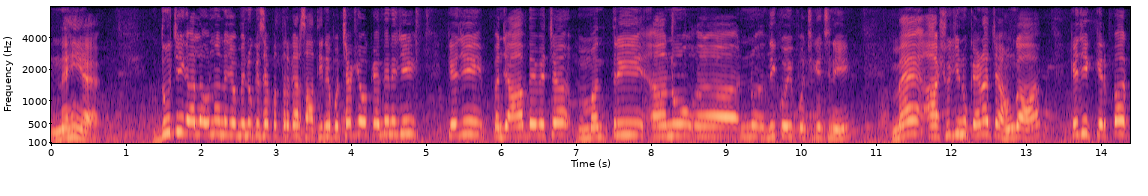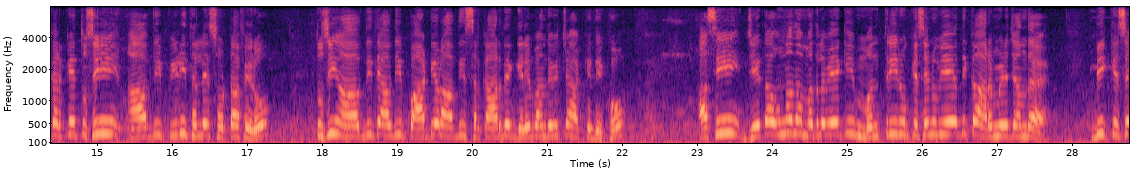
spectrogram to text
ਨਹੀਂ ਹੈ। ਦੂਜੀ ਗੱਲ ਉਹਨਾਂ ਨੇ ਜੋ ਮੈਨੂੰ ਕਿਸੇ ਪੱਤਰਕਾਰ ਸਾਥੀ ਨੇ ਪੁੱਛਿਆ ਕਿ ਉਹ ਕਹਿੰਦੇ ਨੇ ਜੀ ਕਿ ਜੀ ਪੰਜਾਬ ਦੇ ਵਿੱਚ ਮੰਤਰੀ ਨੂੰ ਦੀ ਕੋਈ ਪੁੱਛਗਿੱਛ ਨਹੀਂ। ਮੈਂ ਆਸ਼ੂ ਜੀ ਨੂੰ ਕਹਿਣਾ ਚਾਹੂੰਗਾ ਕਿ ਜੀ ਕਿਰਪਾ ਕਰਕੇ ਤੁਸੀਂ ਆਪਦੀ ਪੀੜ੍ਹੀ ਥੱਲੇ ਸੋਟਾ ਫੇਰੋ। ਤੁਸੀਂ ਆਪਦੀ ਤੇ ਆਪਦੀ ਪਾਰਟੀ ਔਰ ਆਪਦੀ ਸਰਕਾਰ ਦੇ ਗਿਰੇਬਾਨ ਦੇ ਵਿੱਚ ਝਾਕ ਕੇ ਦੇਖੋ। ਅਸੀਂ ਜੇ ਤਾਂ ਉਹਨਾਂ ਦਾ ਮਤਲਬ ਇਹ ਕਿ ਮੰਤਰੀ ਨੂੰ ਕਿਸੇ ਨੂੰ ਵੀ ਇਹ ਅਧਿਕਾਰ ਮਿਲ ਜਾਂਦਾ ਹੈ ਵੀ ਕਿਸੇ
